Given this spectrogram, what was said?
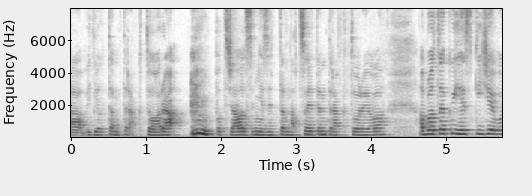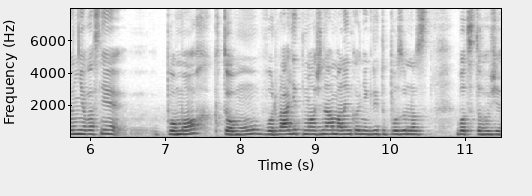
a viděl tam traktor a potřeboval se mě zeptat, na co je ten traktor, jo. A bylo to takový hezký, že on mě vlastně pomohl k tomu odvádět možná malinko někdy tu pozornost od toho, že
